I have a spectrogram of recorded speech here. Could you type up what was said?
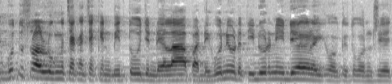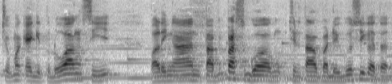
gue tuh selalu ngecek ngecekin pintu, jendela. Pada gue nih udah tidur nih dia lagi waktu itu kondisinya cuma kayak gitu doang sih. Palingan. Tapi pas gue cerita pada gue sih kata,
